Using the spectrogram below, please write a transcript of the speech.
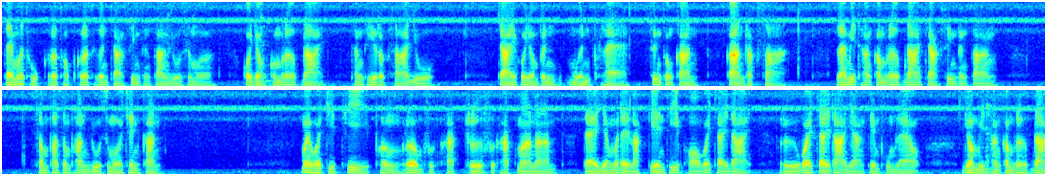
แต่เมื่อถูกกระทบกระเทือนจากสิ่งต่างๆ อยู่เสมอ ก็ย่อมกำเริบได้ ทั้งที่รักษาอยู่ ใจก็ย่อมเป็นเหมือนแผล ซึ่งต้องการการรักษา และมีทางกำเริบได้จากสิ่งต่างๆ สัมผัสสัมพันธ์อยู่เสมอเช่นกัน ไม่ว่าจิตที่เพิ่งเริ่มฝึกหัดหรือฝึกหัดมานาน แต่ยังไม่ได้หลักเกณฑ์ที่พอไว้ใจได้ หรือไว้ใจได้อย่างเต็มภูมิแล้ว ย่อมมีทางกำเริบได้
